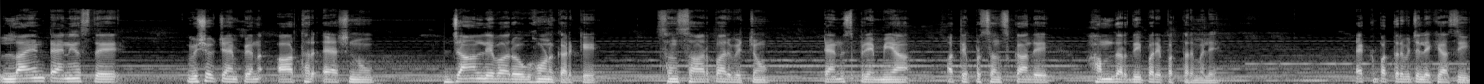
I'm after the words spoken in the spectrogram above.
ਲਾਇਨ ਟੈਨਿਸ ਦੇ ਵਿਸ਼ਵ ਚੈਂਪੀਅਨ ਆਰਥਰ ਐਸ਼ ਨੂੰ ਜਾਨਲੇਵਾ ਰੋਗ ਹੋਣ ਕਰਕੇ ਸੰਸਾਰ ਭਰ ਵਿੱਚੋਂ ਟੈਨਿਸ ਪ੍ਰੇਮੀਆਂ ਅਤੇ ਪ੍ਰਸ਼ੰਸਕਾਂ ਦੇ ਹਮਦਰਦੀ ਭਰੇ ਪੱਤਰ ਮਿਲੇ। ਇੱਕ ਪੱਤਰ ਵਿੱਚ ਲਿਖਿਆ ਸੀ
